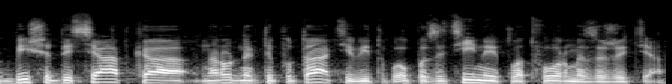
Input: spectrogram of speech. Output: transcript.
більше десятка народних депутатів від опозиційної платформи за життя.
